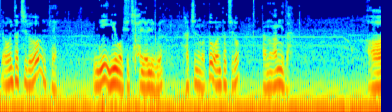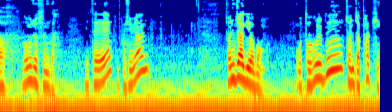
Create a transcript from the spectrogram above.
자, 원터치로 이렇게 문이 이음 없이 잘 열리고요. 닫히는 것도 원터치로 가능합니다. 아, 너무 좋습니다. 밑에 보시면 전자기어봉, 오토홀드, 전자 파킹.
